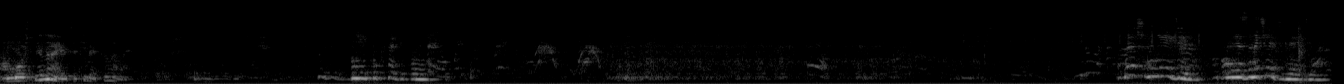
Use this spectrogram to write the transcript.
А может, мне нравится тебя целовать? Не подходи ко мне. Знаешь, у меня идея. У меня замечательная идея.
